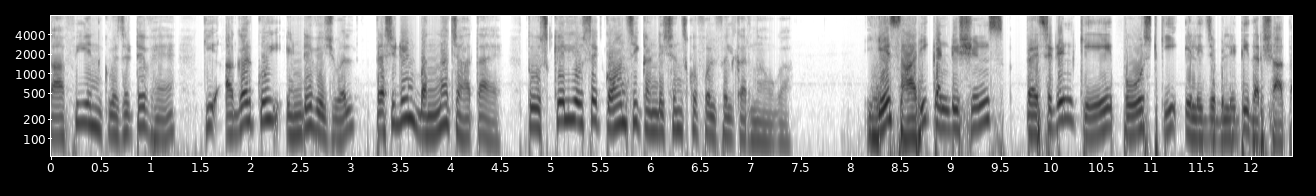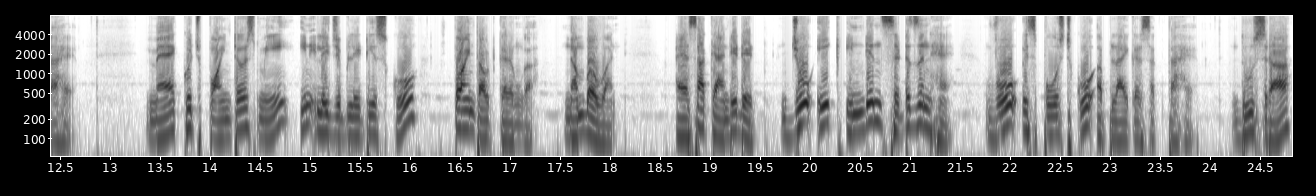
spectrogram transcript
काफ़ी इंक्विजिटिव हैं कि अगर कोई इंडिविजुअल प्रेसिडेंट बनना चाहता है तो उसके लिए उसे कौन सी कंडीशंस को फुलफिल करना होगा? ये सारी कंडीशंस प्रेसिडेंट के पोस्ट की एलिजिबिलिटी दर्शाता है। मैं कुछ पॉइंटर्स में इन एलिजिबिलिटीज को पॉइंट आउट करूँगा। नंबर वन ऐसा कैंडिडेट जो एक इंडियन सिटीजन है, वो इस पोस्ट को अप्लाई कर सकता है। दूसरा,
